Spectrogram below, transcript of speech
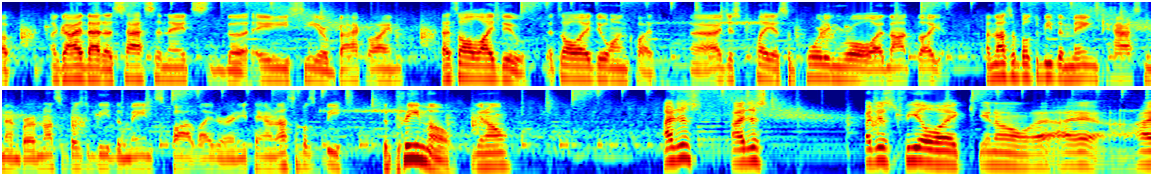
a, a guy that assassinates the ADC or backline. That's all I do. That's all I do on Kled. I just play a supporting role. I'm not like I'm not supposed to be the main cast member. I'm not supposed to be the main spotlight or anything. I'm not supposed to be the primo, you know? I just, I just, I just feel like, you know, I, I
